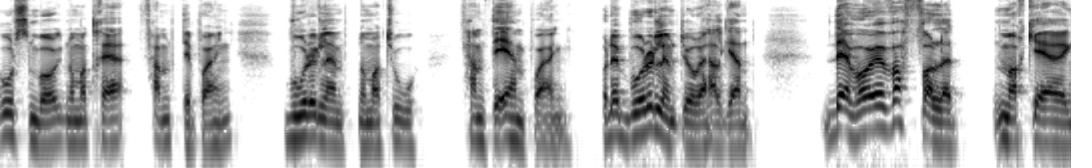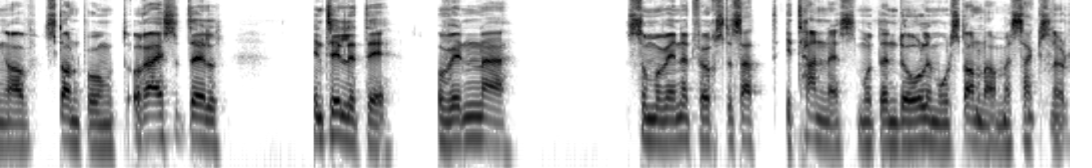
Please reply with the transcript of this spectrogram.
Rosenborg nummer tre 50 poeng. Bodø-Glimt nummer to 51 poeng. Og det Bodø-Glimt gjorde i helgen, det var jo i hvert fall et markering av standpunkt. Å reise til Intility og vinne som å vinne et første sett i tennis mot en dårlig motstander med 6-0.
